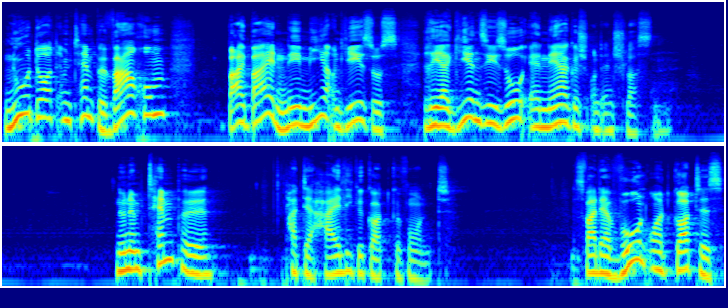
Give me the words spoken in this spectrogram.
Nur dort im Tempel. Warum bei beiden, Nehemia und Jesus, reagieren sie so energisch und entschlossen? Nun, im Tempel hat der heilige Gott gewohnt. Es war der Wohnort Gottes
